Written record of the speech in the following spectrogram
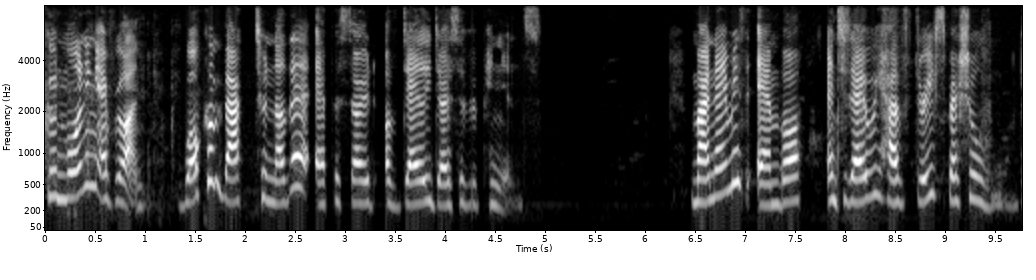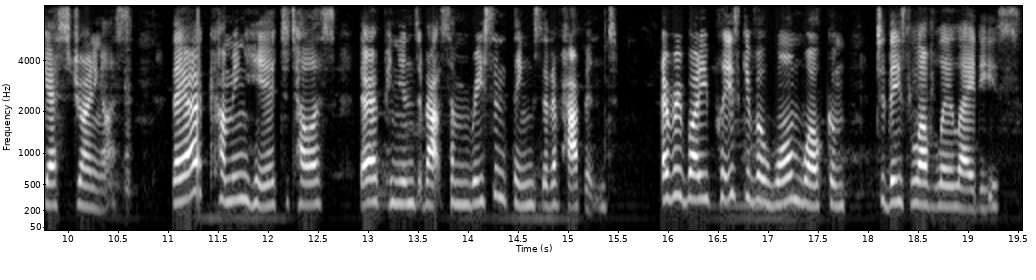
Good morning, everyone. Welcome back to another episode of Daily Dose of Opinions. My name is Amber, and today we have three special guests joining us. They are coming here to tell us their opinions about some recent things that have happened. Everybody, please give a warm welcome to these lovely ladies.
